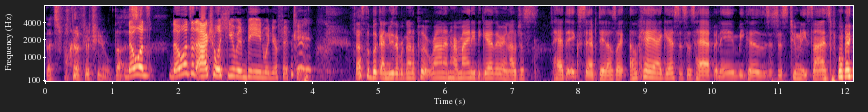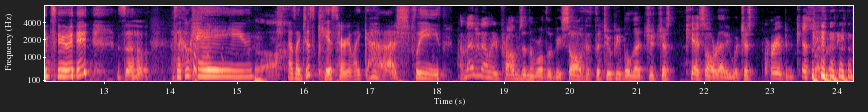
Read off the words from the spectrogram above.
that's what a fifteen-year-old does. No one's no one's an actual human being when you're 15. that's the book I knew they were going to put Ron and Hermione together, and I just had to accept it. I was like, okay, I guess this is happening because it's just too many signs point to it. So I was like, okay. I was like, just kiss her. Like, gosh, please. Imagine how many problems in the world would be solved if the two people that should just kiss already would just hurry up and kiss already.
